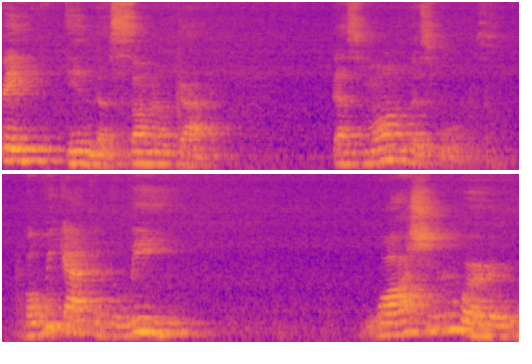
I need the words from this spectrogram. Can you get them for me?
faith in the Son of God. That's marvelous for us. But we got to believe, wash in the Word,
